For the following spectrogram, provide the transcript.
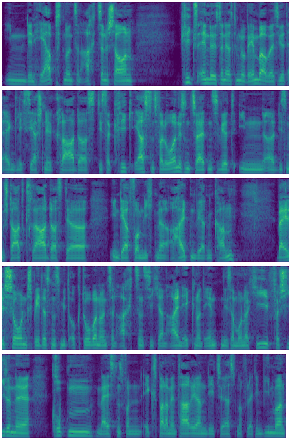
in den Herbst 1918 schauen, Kriegsende ist dann erst im November, aber es wird eigentlich sehr schnell klar, dass dieser Krieg erstens verloren ist und zweitens wird in äh, diesem Staat klar, dass der in der Form nicht mehr erhalten werden kann. Weil schon spätestens mit Oktober 1918 sich an allen Ecken und Enden dieser Monarchie verschiedene Gruppen, meistens von Ex-Parlamentariern, die zuerst noch vielleicht in Wien waren,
